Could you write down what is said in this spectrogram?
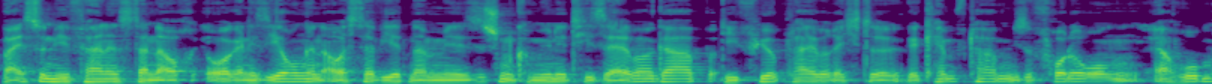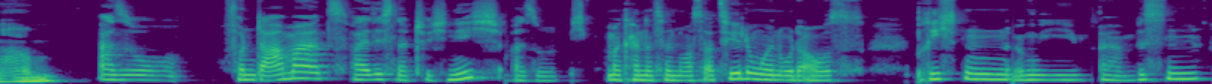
Weißt du, inwiefern es dann auch Organisierungen aus der vietnamesischen Community selber gab, die für Bleiberechte gekämpft haben, diese Forderungen erhoben haben? Also von damals weiß ich es natürlich nicht. Also ich, man kann das ja nur aus Erzählungen oder aus Berichten irgendwie äh, wissen.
